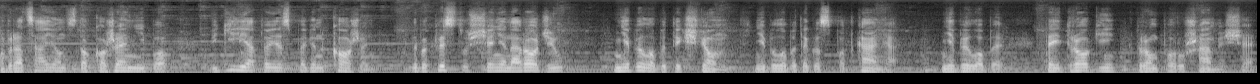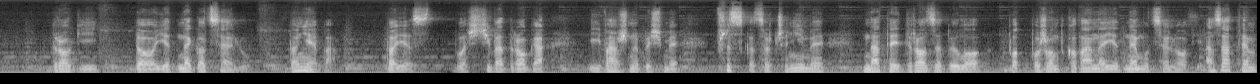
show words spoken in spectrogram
wracając do korzeni, bo Wigilia to jest pewien korzeń. Gdyby Chrystus się nie narodził, nie byłoby tych świąt, nie byłoby tego spotkania, nie byłoby tej drogi, którą poruszamy się, drogi do jednego celu, do nieba. To jest właściwa droga i ważne, byśmy wszystko, co czynimy na tej drodze było podporządkowane jednemu celowi. A zatem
